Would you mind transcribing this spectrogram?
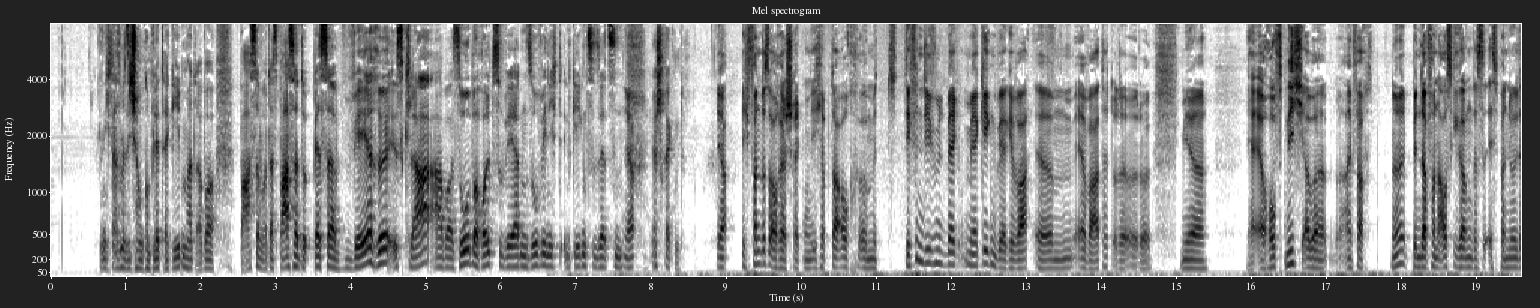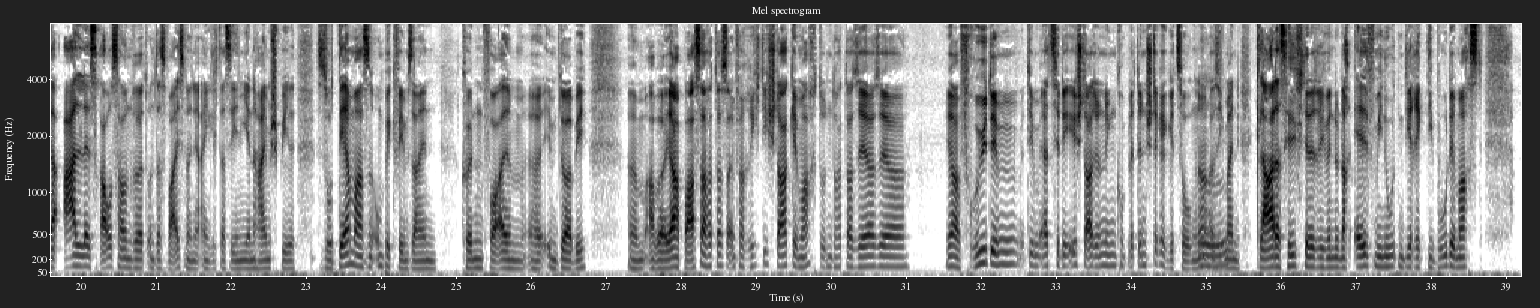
nicht, dass man sich schon komplett ergeben hat, aber Barca, dass Barca besser wäre, ist klar, aber so überrollt zu werden, so wenig entgegenzusetzen, ja. erschreckend. Ja, ich fand das auch erschreckend. Ich habe da auch äh, mit definitiv mit mehr, mehr Gegenwehr ähm, erwartet oder, oder mir ja, erhofft nicht, aber einfach ne, bin davon ausgegangen, dass Espanyol da alles raushauen wird und das weiß man ja eigentlich, dass sie in ihrem Heimspiel so dermaßen unbequem sein können, vor allem äh, im Derby. Ähm, aber ja, Barca hat das einfach richtig stark gemacht und hat da sehr, sehr ja, früh dem, dem RCDE-Stadion den kompletten Stecker gezogen. Ne? Mhm. Also ich mhm. meine, klar, das hilft dir natürlich, wenn du nach elf Minuten direkt die Bude machst.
